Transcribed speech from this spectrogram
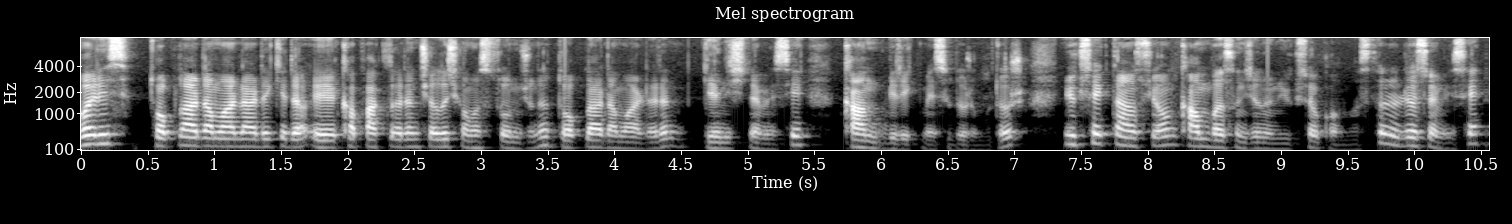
Varis, toplar damarlardaki da, e, kapakların çalışmaması sonucunda toplar damarların genişlemesi, kan birikmesi durumudur. Yüksek tansiyon, kan basıncının yüksek olmasıdır. Lösemi ise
